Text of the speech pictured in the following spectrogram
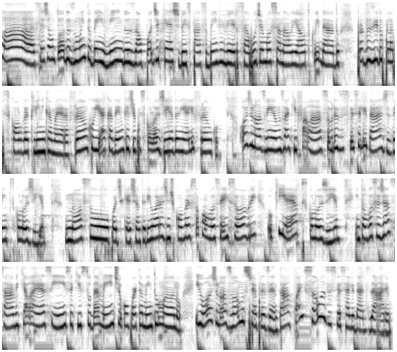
Olá, sejam todos muito bem-vindos ao podcast do Espaço Bem Viver, Saúde Emocional e Autocuidado, produzido pela psicóloga clínica Mayara Franco e acadêmica de psicologia Daniele Franco. Hoje nós viemos aqui falar sobre as especialidades em psicologia. No nosso podcast anterior, a gente conversou com vocês sobre o que é a psicologia, então você já sabe que ela é a ciência que estuda a mente e o comportamento humano. E hoje nós vamos te apresentar quais são as especialidades da área,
